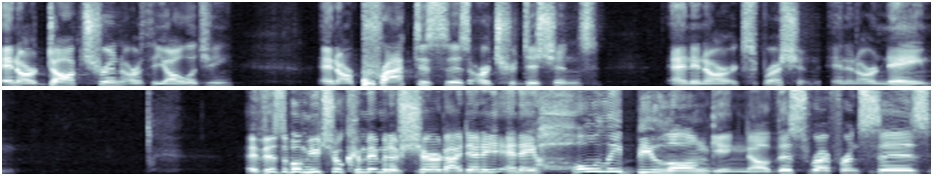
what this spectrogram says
in our doctrine, our theology, and our practices, our traditions and in our expression and in our name. A visible mutual commitment of shared identity and a holy belonging. Now, this references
